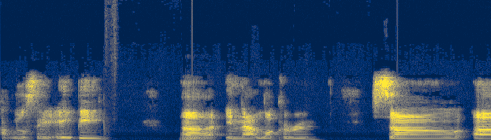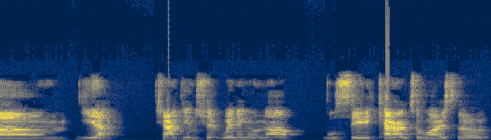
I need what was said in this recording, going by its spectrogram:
I will say, AB uh, in that locker room. So um, yeah, championship winning or not, we'll see. Character wise, though,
